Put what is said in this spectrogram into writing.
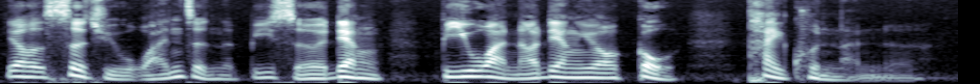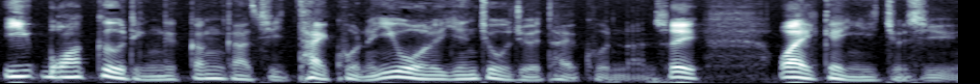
要摄取完整的 B 十二量 B one，然后量又要够，太困难了。一挖个体的尴尬期太困难，因为我的研究我觉得太困难，所以我也建议就是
